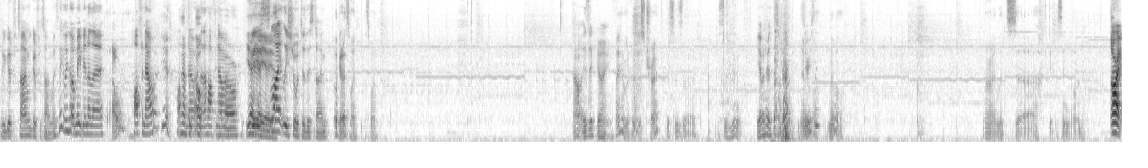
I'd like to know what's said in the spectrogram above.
We good for time? We're good for time. We think we got maybe another hour, half an hour. Yeah, half an hour, oh, another half an half hour. hour. Yeah, yeah, yeah, yeah. Slightly yeah. shorter this time. Okay, that's fine. That's fine. How is it going? I haven't heard this track. This is uh, this is new. You haven't heard this track? No, Seriously? No. All right, let's uh, get this thing going. All right.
